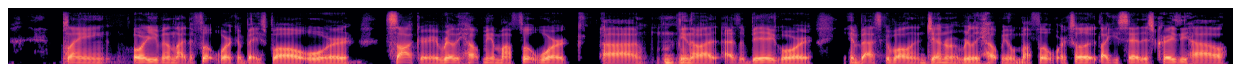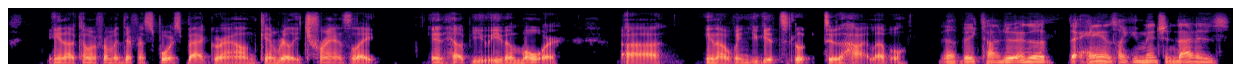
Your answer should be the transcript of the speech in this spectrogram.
playing, or even like the footwork in baseball or soccer. It really helped me in my footwork. Uh, you know, as, a big or in basketball in general, it really helped me with my footwork. So, like you said, it's crazy how you know coming from a different sports background can really translate and help you even more. Uh, you know, when you get to to the high level. Yeah, big time. And the the hands, like you mentioned, that is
